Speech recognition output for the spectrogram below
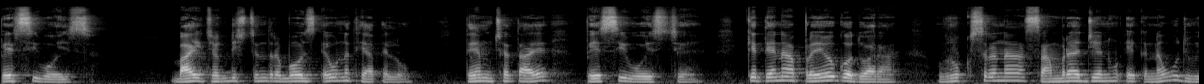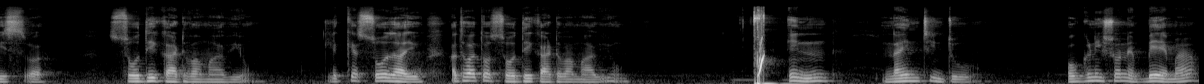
પેસી વોઇસ બાય જગદીશચંદ્ર બોઝ એવું નથી આપેલું. તેમ છતાં એ પેસી વોઇસ છે, કે તેના પ્રયોગો દ્વારા વૃક્ષના સામ્રાજ્યનું એક નવું જ વિશ્વ શોધી કાઢવામાં આવ્યું. એટલે કે શોધાયું, અથવા તો શોધી કાઢવામાં આવ્યું. ઇન નાઇન્ટીન ટુ ઓગણીસો ને બેમાં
